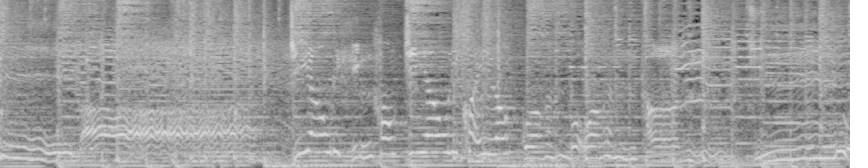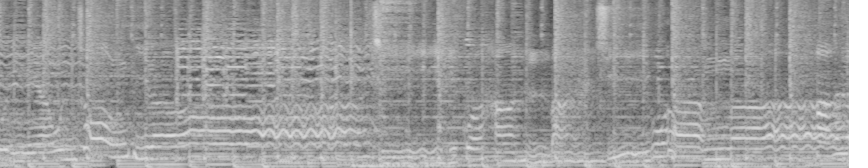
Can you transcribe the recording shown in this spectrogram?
你放。只要你幸福，只要你快乐，我无怨叹。只阮命运创起来，是我含慢，是我啊慢，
